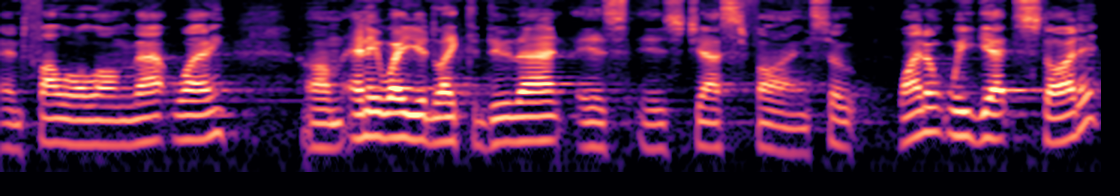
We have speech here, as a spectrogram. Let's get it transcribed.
and follow along that way. Um, any way you'd like to do that is, is just fine. So, why don't we get started?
